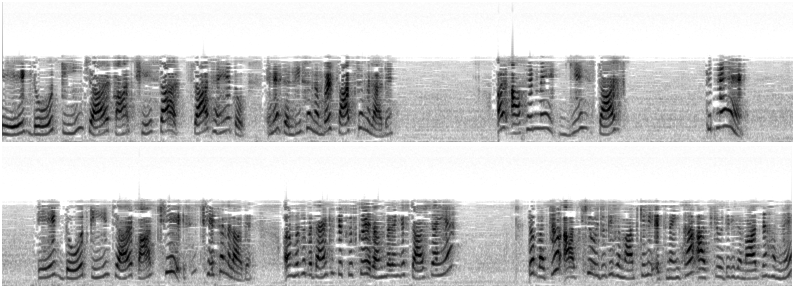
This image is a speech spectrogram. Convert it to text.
एक, दो, तीन, चार, पाँच छ सात। सात हैं ये तो। इन्हें जल्दी से नंबर सात से मिला दें। आखिर में ये स्टार्स कितने हैं? एक, दो, तीन, चार, पाँच छ इसे छह से मिला दें। और मुझे बताएँ कि किस किस को ये रंग बिरंगे स्टार्स चाहिए? तो बच्चों, आज की उर्दू की जमात के लिए इतना ही था। आज की उर्दू की जमात में हमने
